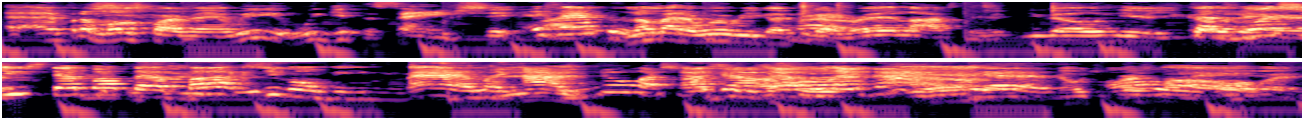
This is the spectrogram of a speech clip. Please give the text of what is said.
And and for the most part, man, we we get the same shit. Like, Exactly. no matter where we go, if you go to Right. Red Lobster, if you go here, you go Because once you step off that box, shit. you're gonna be mad. Like Yeah. I knew I should I have got got that I one. that. I got Yeah. Yes. Go with your first mind, Always. always.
